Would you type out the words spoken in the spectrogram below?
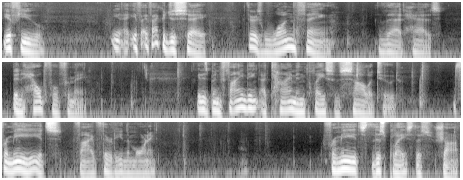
If you, you know, if, if I could just say, if there's one thing that has been helpful for me, it has been finding a time and place of solitude. For me, it's 5:30 in the morning. For me, it's this place, this shop.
